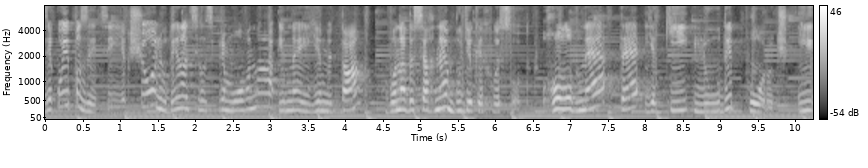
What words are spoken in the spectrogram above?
з якої позиції. Якщо людина цілеспрямована і в неї є мета, вона досягне будь-яких висот. Головне те, які люди поруч, і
